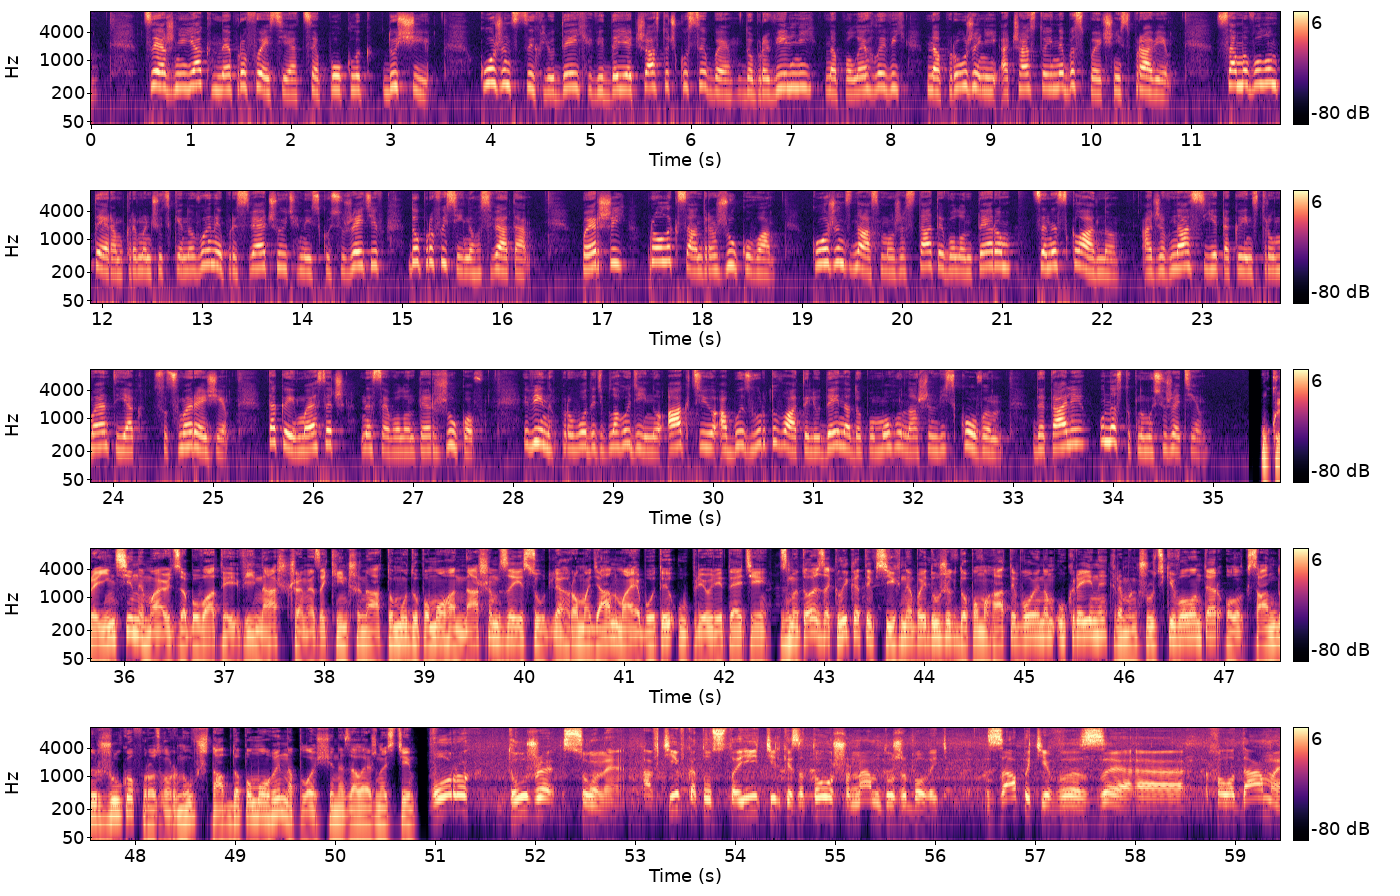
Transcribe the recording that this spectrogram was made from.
Це ж ніяк не професія, це поклик душі. Кожен з цих людей віддає часточку себе добровільній, наполегливій, напруженій, а часто й небезпечній справі. Саме волонтерам Кременчуцькі новини присвячують низку сюжетів до професійного свята. Перший про Олександра Жукова. Кожен з нас може стати волонтером. Це не складно, адже в нас є такий інструмент, як соцмережі. Такий меседж несе волонтер Жуков. Він проводить благодійну акцію, аби згуртувати людей на допомогу нашим військовим. Деталі у наступному сюжеті. Українці не мають забувати, війна ще не закінчена, тому допомога нашим ЗСУ для громадян має бути у пріоритеті. З метою закликати всіх небайдужих допомагати воїнам України. Кременчуцький волонтер Олександр Жуков розгорнув штаб допомоги на площі Незалежності. Ворог дуже суне. Автівка тут стоїть тільки за того, що нам дуже болить. Запитів з е, холодами.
